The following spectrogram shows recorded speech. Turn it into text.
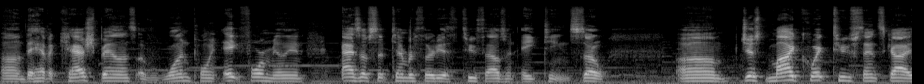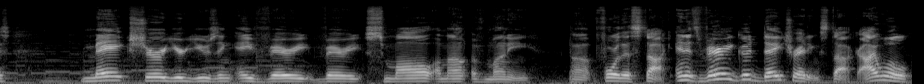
um, they have a cash balance of 1.84 million as of September 30th, 2018. So, um, just my quick two cents, guys. Make sure you're using a very, very small amount of money uh, for this stock, and it's very good day trading stock. I will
